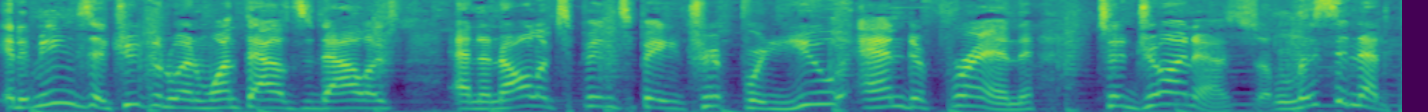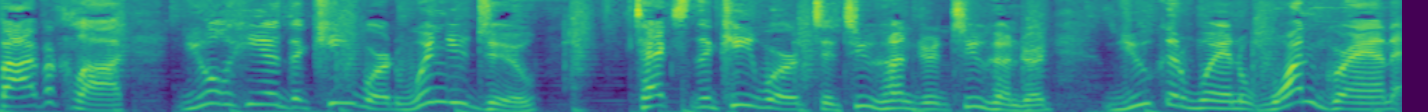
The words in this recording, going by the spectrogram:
It means that you could win $1,000 and an all expense paid trip for you and a friend to join us. Listen at 5 o'clock. You'll hear the keyword when you do. Text the keyword to 200 200. You could win one grand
